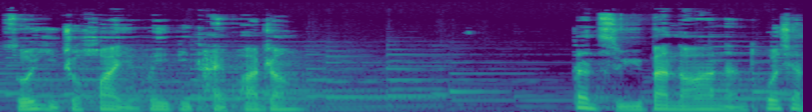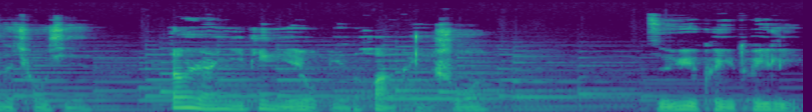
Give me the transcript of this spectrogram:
所以这话也未必太夸张。但子玉绊到阿南脱下的球鞋，当然一定也有别的话可以说。子玉可以推理，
